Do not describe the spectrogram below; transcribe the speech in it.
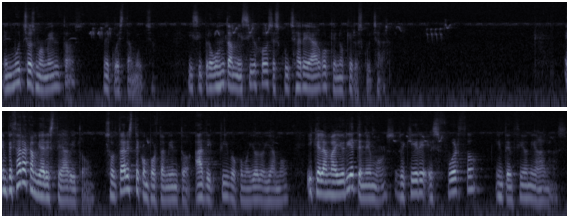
En muchos momentos me cuesta mucho. Y si pregunto a mis hijos, escucharé algo que no quiero escuchar. Empezar a cambiar este hábito, soltar este comportamiento adictivo, como yo lo llamo, y que la mayoría tenemos, requiere esfuerzo, intención y ganas.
